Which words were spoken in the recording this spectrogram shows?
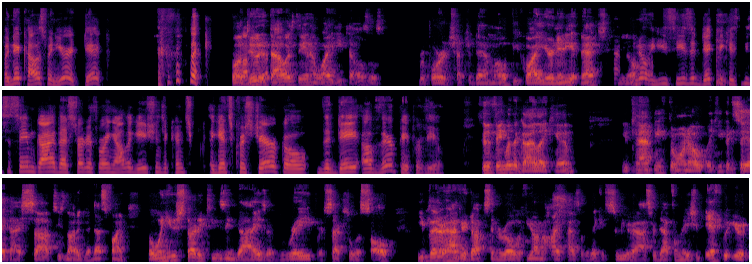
But Nick Hausman, you're a dick. like, well, I'm, dude, if that was Dana White, he tells those reporters, "Shut your damn mouth, be quiet, you're an idiot." Next, you know. No, he's he's a dick because he's the same guy that started throwing allegations against against Chris Jericho the day of their pay per view. So the thing with a guy like him, you can't be throwing out like you could say a guy sucks, he's not a good. That's fine. But when you start accusing guys of rape or sexual assault, you better have your ducks in a row. If you're on a high pedestal, they could sue your ass for defamation if what you're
